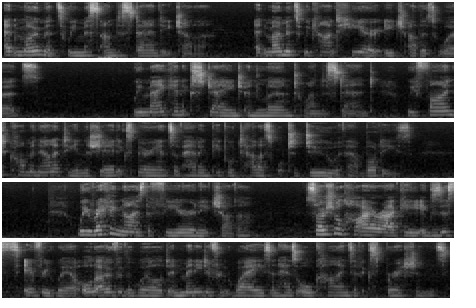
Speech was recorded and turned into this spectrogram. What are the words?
At moments we misunderstand each other. At moments we can't hear each other's words. We make an exchange and learn to understand we find commonality in the shared experience of having people tell us what to do with our bodies. We recognize the fear in each other. Social hierarchy exists everywhere, all over the world, in many different ways and has all kinds of expressions.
